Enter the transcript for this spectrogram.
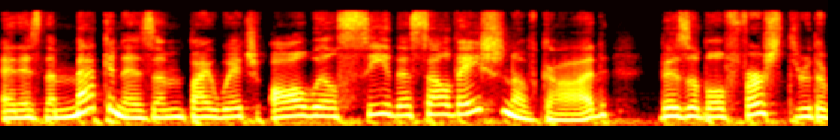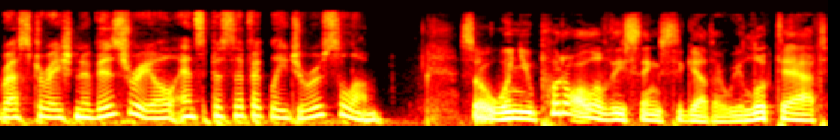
and is the mechanism by which all will see the salvation of God visible first through the restoration of Israel and specifically Jerusalem. So, when you put all of these things together, we looked at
